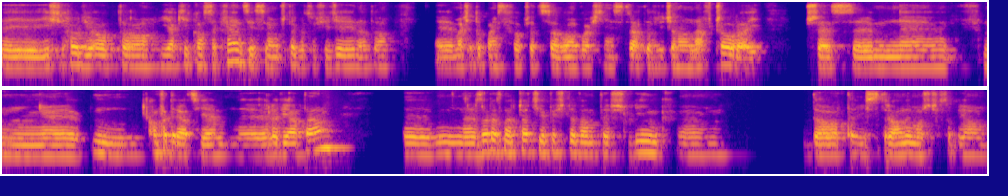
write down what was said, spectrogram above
Y, Jeśli chodzi o to, jakie konsekwencje są już tego, co się dzieje, no to y, macie to Państwo przed sobą właśnie stratę wliczoną na wczoraj przez y, y, Konfederację y, Lewiatan. Zaraz na czacie wyślę Wam też link do tej strony, możecie sobie ją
